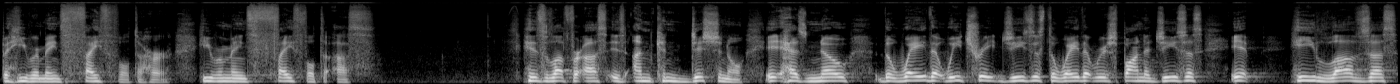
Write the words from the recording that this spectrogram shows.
But He remains faithful to her, He remains faithful to us. His love for us is unconditional. It has no, the way that we treat Jesus, the way that we respond to Jesus, it, He loves us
